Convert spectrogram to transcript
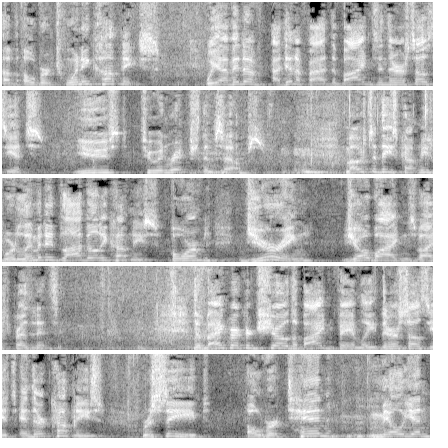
of over 20 companies we have identified the Bidens and their associates used to enrich themselves. Most of these companies were limited liability companies formed during Joe Biden's vice presidency. The bank records show the Biden family, their associates, and their companies received over $10 million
